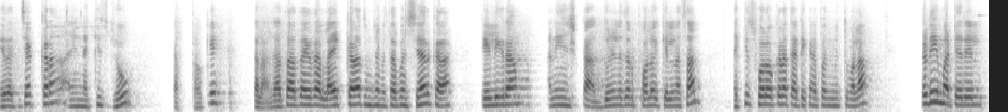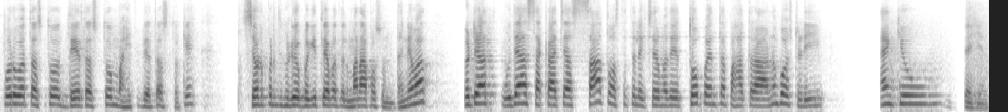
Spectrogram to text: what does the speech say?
एकदा चेक करा आणि नक्कीच घेऊ शकता ओके? चला जाता आता एकदा लाईक करा तुमच्या मित्रांना शेअर करा. टेलिग्राम आणि इन्स्टा दोन्हीला जर फॉलो केलं नसाल नक्कीच फॉलो करा. त्या ठिकाणी पण मी तुम्हाला स्टडी मटेरियल पुरवत असतो देत असतो माहिती देत असतो ओके? शेवटपर्यंत व्हिडिओ बघितल्याबद्दल मनापासून धन्यवाद. भेटूयात उद्या सकाळच्या सात वाजताच्या लेक्चरमध्ये तोपर्यंत पाहत राहा अनुभव स्टडी थँक्यू जय हिंद.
